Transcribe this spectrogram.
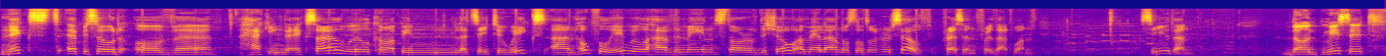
Next episode of uh, Hacking the Exile will come up in, let's say, two weeks, and hopefully we'll have the main star of the show, Amelia Andersdotter herself, present for that one. See you then. Don't miss it.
